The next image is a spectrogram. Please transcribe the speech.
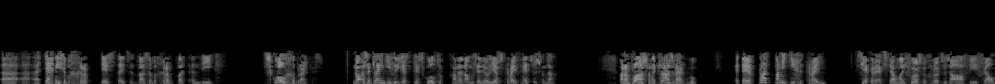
'n 'n tegniese begrip destyds. Dit was 'n begrip wat in die skool gebruik is. Nou as 'n kleintjie vir die eerste keer skool toe gaan, dan moet hy nou leer skryf, net soos vandag. Maar in plaas van 'n klaswerkboek het hy 'n plat pannetjie gekry Seker, ek stel my voor so groot soos 'n A4 vel.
